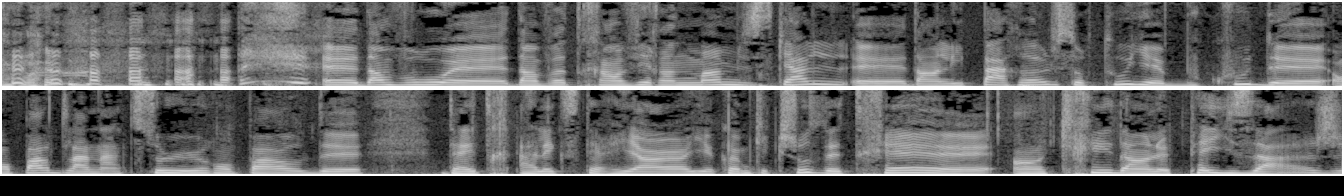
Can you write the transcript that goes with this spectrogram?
euh, dans vos, euh, dans votre environnement musical, euh, dans les paroles surtout, il y a beaucoup de, on parle de la nature, on parle de d'être à l'extérieur. Il y a comme quelque chose de très euh, ancré dans le paysage.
